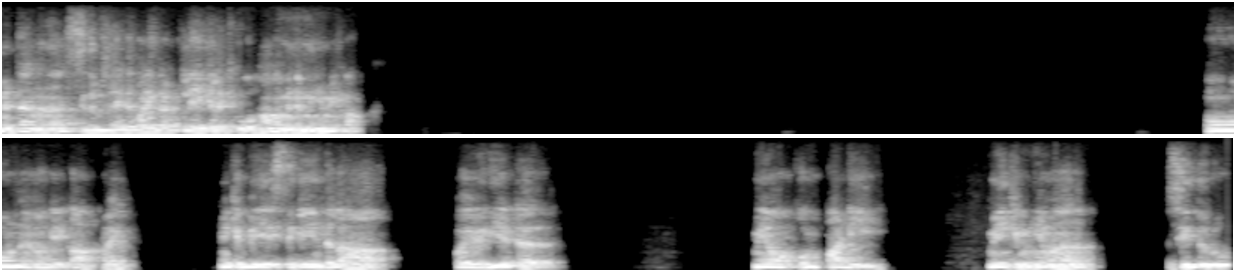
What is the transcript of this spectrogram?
මෙතන සිදුරු සහිත පරිකට්ලය කියලා කිව්වහම මෙන්න මෙහෙම එකක්. වගේ එකක් right? මේක බේස් එකේ ඉඳලා ඔය විදියට මේ ඔක්කොම පඩි මේක මෙහෙම සිදුරු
